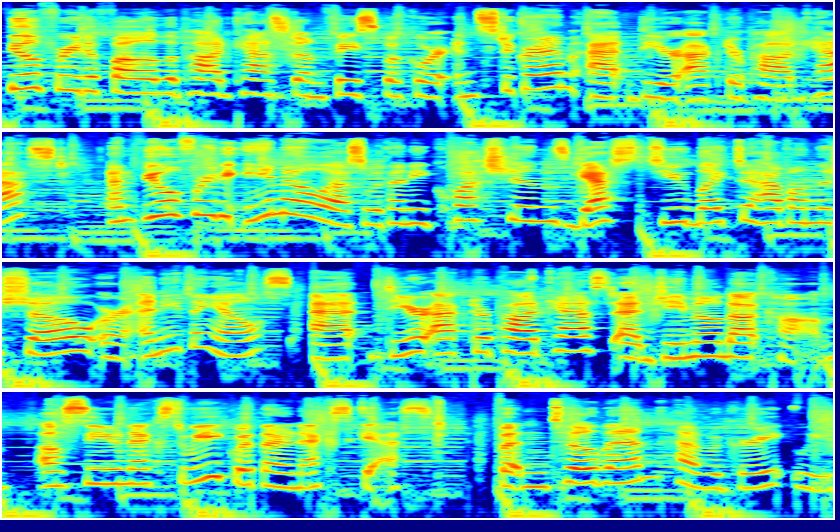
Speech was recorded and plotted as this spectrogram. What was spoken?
Feel free to follow the podcast on Facebook or Instagram at Dear Actor Podcast. And feel free to email us with any questions, guests you'd like to have on the show, or anything else at dearactorpodcast at gmail.com. I'll see you next week with our next guest. But until then, have a great week.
